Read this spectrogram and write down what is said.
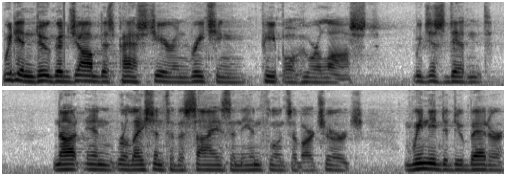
We didn't do a good job this past year in reaching people who are lost. We just didn't, not in relation to the size and the influence of our church. We need to do better.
